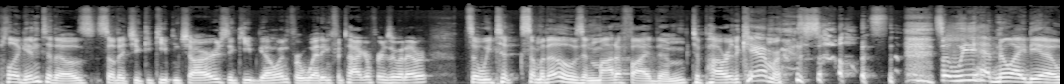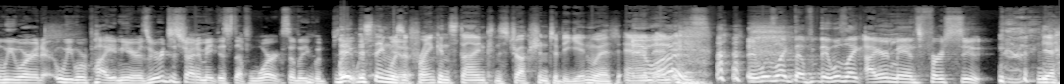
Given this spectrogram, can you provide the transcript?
plug into those so that you could keep them charged and keep going for wedding photographers or whatever. So we took some of those and modified them to power the camera. so, so we had no idea we were we were pioneers. We were just trying to make this stuff work so that you could play. This, thing was yeah. a Frankenstein construction to begin with, and it was. And it was like the it was like Iron Man's first suit. yeah.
